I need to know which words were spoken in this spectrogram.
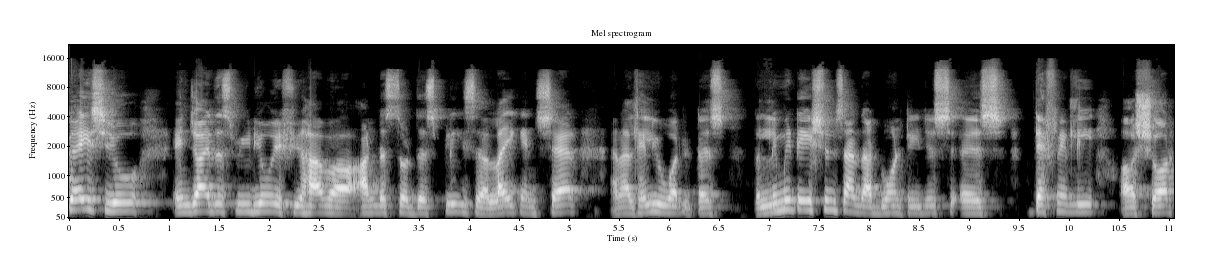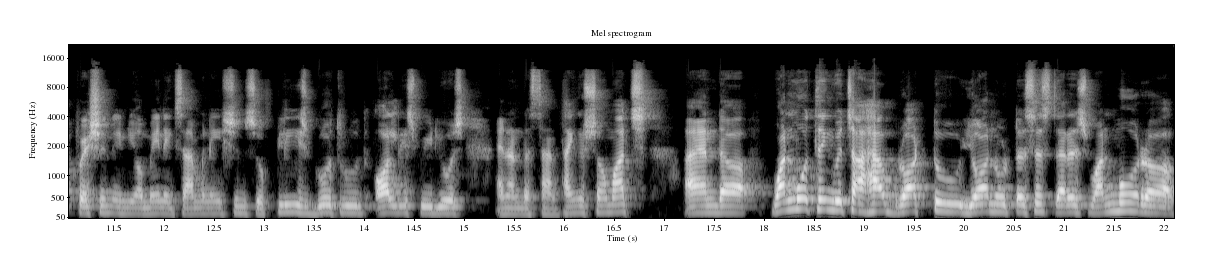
guys you enjoyed this video. If you have uh, understood this please uh, like and share and i'll tell you what it is the limitations and the advantages is definitely a short question in your main examination so please go through all these videos and understand thank you so much and uh, one more thing which I have brought to your notice is there is one more uh,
